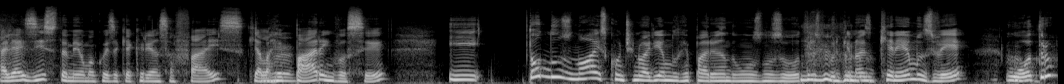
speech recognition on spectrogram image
Aliás, isso também é uma coisa que a criança faz, que ela uhum. repara em você. E todos nós continuaríamos reparando uns nos outros, porque nós queremos ver o outro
